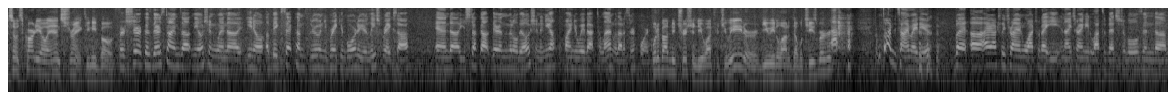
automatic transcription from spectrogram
So it's cardio and strength. You need both. For sure, because there's times out in the ocean when, uh, you know, a big set comes through and you break your board or your leash breaks off and uh, you're stuck out there in the middle of the ocean and you have to find your way back to land without a surfboard. What about nutrition? Do you watch what you eat, or do you eat a lot of double cheeseburgers? From time to time, I do. but uh, I actually try and watch what I eat, and I try and eat lots of vegetables and, um,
